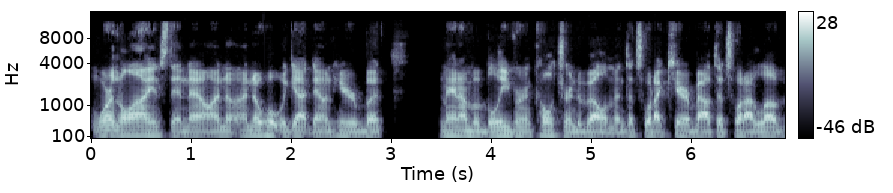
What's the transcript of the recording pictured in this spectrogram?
we're in the Lions Den now. I know I know what we got down here, but man, I'm a believer in culture and development. That's what I care about. That's what I love.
